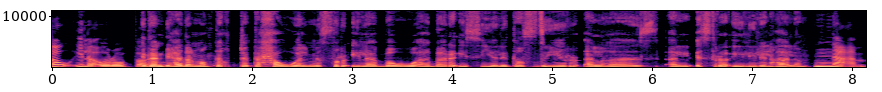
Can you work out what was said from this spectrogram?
أو إلى أوروبا. اذا بهذا المنطق تتحول مصر إلى بوابة رئيسية لتصدير الغاز الإسرائيلي للعالم. نعم.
